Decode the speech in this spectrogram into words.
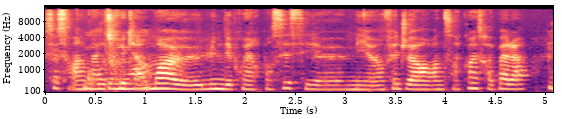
Ça, c'est un gros truc. hein. Moi, euh, l'une des premières pensées, c'est euh, mais euh, en fait, je vais avoir 25 ans, elle sera pas là. Mm.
